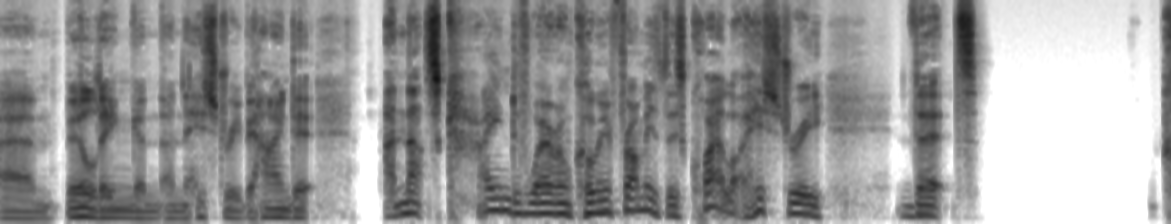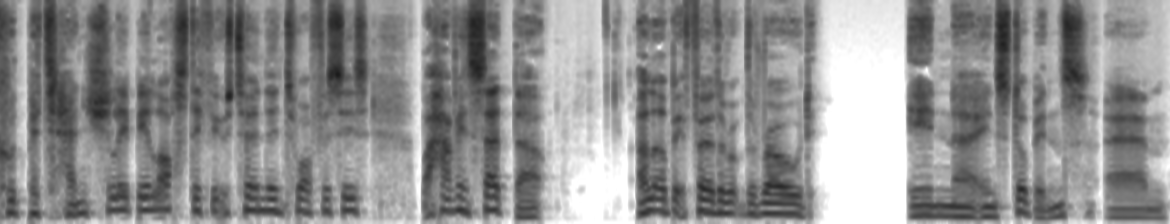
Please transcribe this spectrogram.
um, building and, and the history behind it. And that's kind of where I'm coming from. Is there's quite a lot of history that could potentially be lost if it was turned into offices. But having said that, a little bit further up the road in uh, in Stubbins, um,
